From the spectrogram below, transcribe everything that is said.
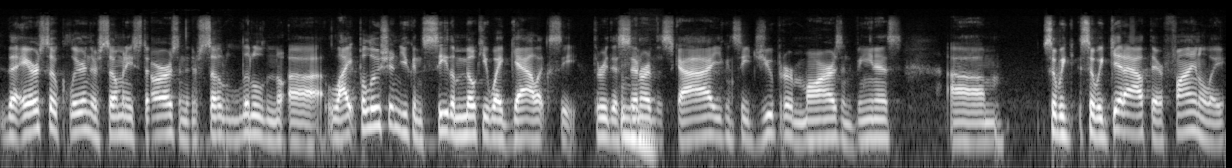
the is so clear and there's so many stars and there's so little uh, light pollution. You can see the Milky Way galaxy through the center of the sky. You can see Jupiter, Mars, and Venus. Um, so we so we get out there finally,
